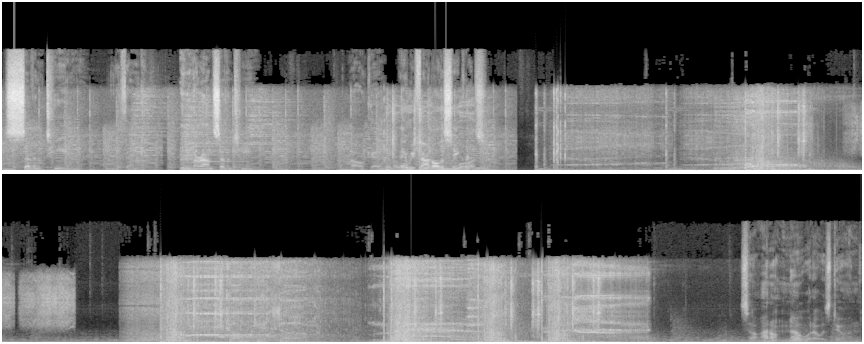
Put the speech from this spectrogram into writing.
been 17, I think. Around 17. Oh, okay. Hey, we found all the secrets. So I don't know what I was doing.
